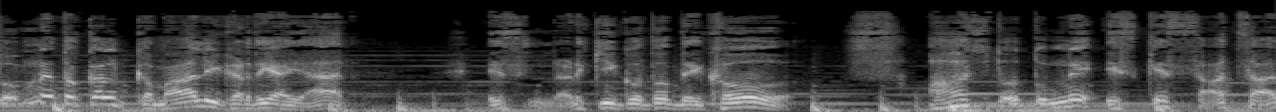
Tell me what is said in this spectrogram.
तुमने तो कल कमाल ही कर दिया यार। इस लड़की को तो देखो। आज तो तुमने इसके साथ साथ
